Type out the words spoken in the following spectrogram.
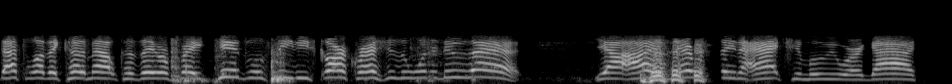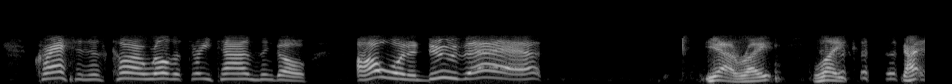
that's why they cut them out because they were afraid kids will see these car crashes and want to do that. Yeah, I have never seen an action movie where a guy crashes his car and rolls it three times and go, "I want to do that." yeah right? Like I,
